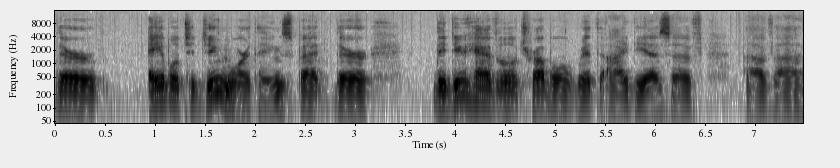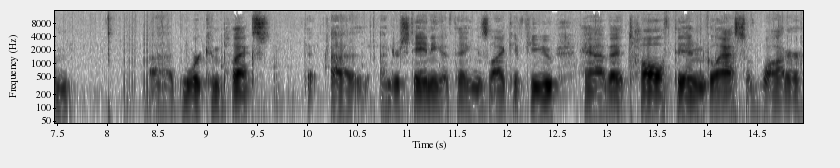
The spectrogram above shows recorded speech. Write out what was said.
they're able to do more things, but they're they do have a little trouble with ideas of of um, uh, more complex uh, understanding of things. Like if you have a tall, thin glass of water,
